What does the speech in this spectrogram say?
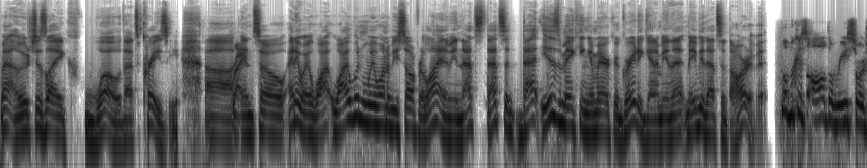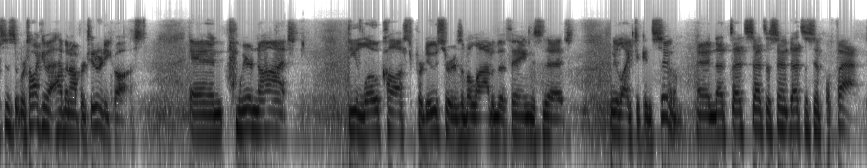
Man which is like whoa that's crazy. Uh, right. and so anyway why, why wouldn't we want to be self-reliant? I mean that's that's a, that is making america great again. I mean that maybe that's at the heart of it. Well because all the resources that we're talking about have an opportunity cost. And we're not the low cost producers of a lot of the things that we like to consume, and that's that's that's a that's a simple fact.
